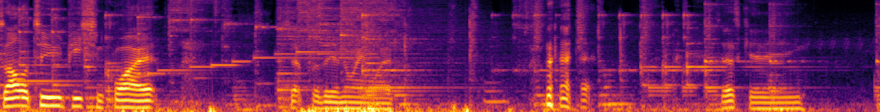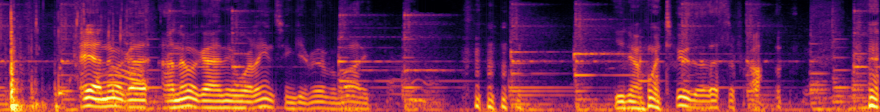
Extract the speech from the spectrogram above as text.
Solitude, peace, and quiet. Except for the annoying wife. Just kidding. Hey, I know a guy. I know a guy in New Orleans can get rid of a body. you know one too, though. That's the problem.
